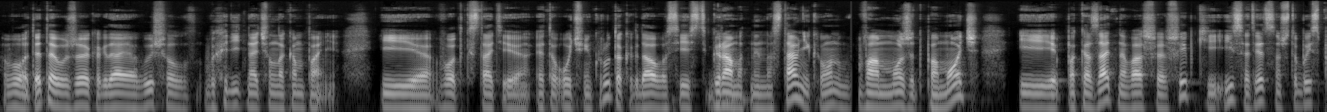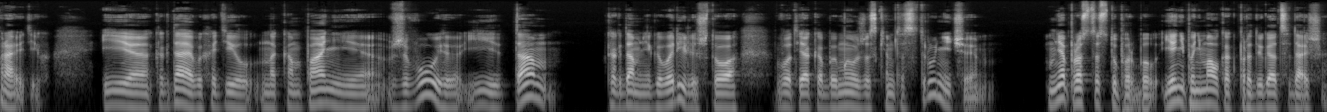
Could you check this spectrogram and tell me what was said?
Вот, это уже когда я вышел, выходить начал на компании. И вот, кстати, это очень круто, когда у вас есть грамотный наставник, и он вам может помочь и показать на ваши ошибки, и, соответственно, чтобы исправить их. И когда я выходил на компании вживую, и там, когда мне говорили, что вот якобы мы уже с кем-то сотрудничаем, у меня просто ступор был. Я не понимал, как продвигаться дальше.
